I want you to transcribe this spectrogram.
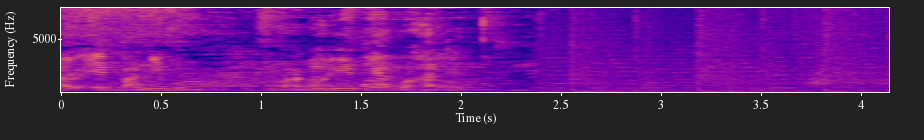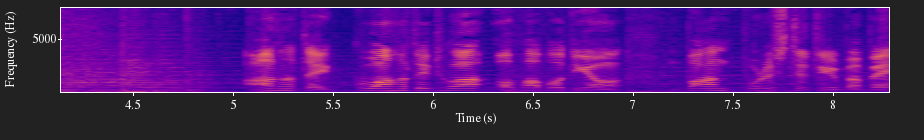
আৰু এই পানীবোৰ বাগৰি এতিয়া গুৱাহাটীত। আনহাতে গুৱাহাটীত হোৱা অভাৱনীয় বান পৰিস্থিতিৰ বাবে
